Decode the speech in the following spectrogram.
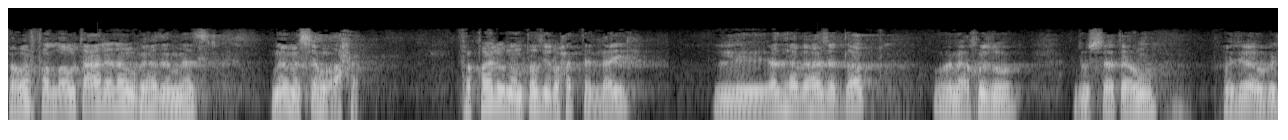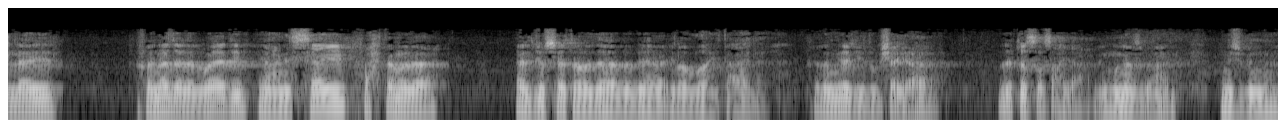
فوفى الله تعالى له بهذا النذر ما مسه أحد. فقالوا ننتظر حتى الليل ليذهب هذا الدبر ونأخذ جثته. فجاءوا بالليل فنزل الوادي يعني السيل فاحتمل الجثة وذهب بها إلى الله تعالى. فلم يجدوا شيئا. هذه قصة صحيحة بالمناسبة يعني مش بن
